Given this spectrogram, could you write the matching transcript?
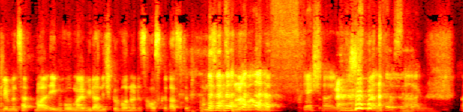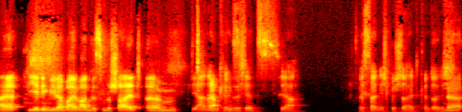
Clemens hat mal irgendwo mal wieder nicht gewonnen und ist ausgerastet. Aber auch eine Frechheit, muss ich einfach sagen. Naja, diejenigen, die dabei waren, wissen Bescheid. Ähm, die anderen ja. können sich jetzt, ja. Wisst halt nicht Bescheid, könnt euch. Ja, ja.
